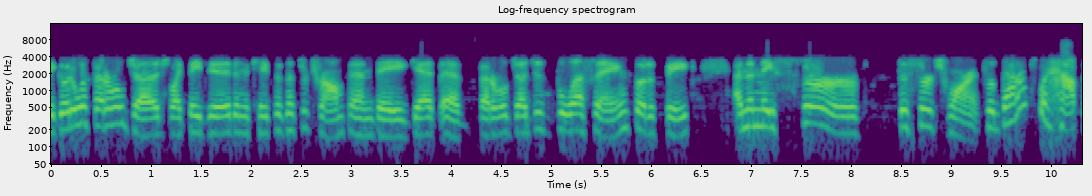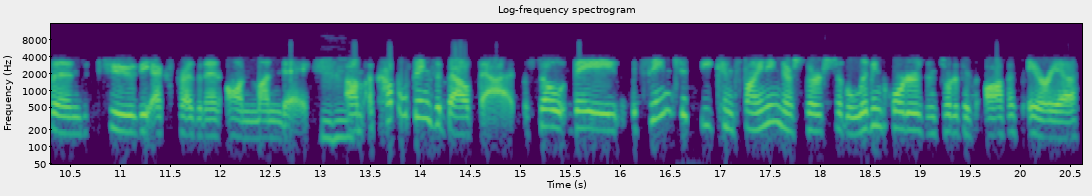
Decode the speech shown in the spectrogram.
they go to a federal judge, like they did in the case of Mr. Trump, and they get a federal judge's blessing, so to speak, and then they serve the search warrant. So that's what happened to the ex president on Monday. Mhm. Um, a couple things about that. So they seem to be confining their search to the living quarters and sort of his office area.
